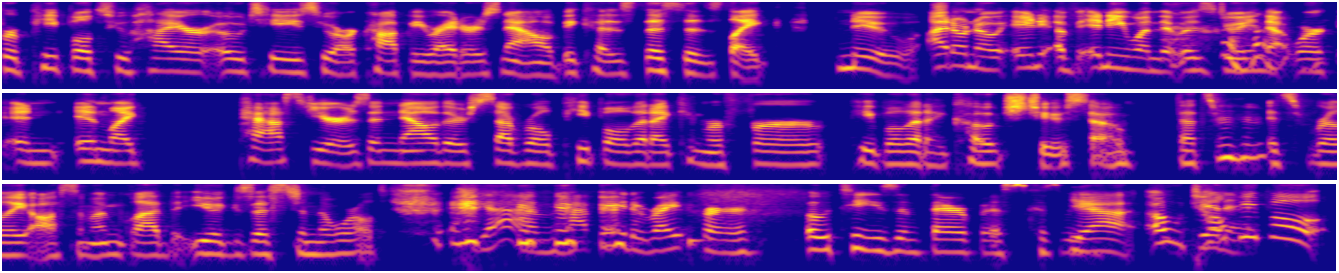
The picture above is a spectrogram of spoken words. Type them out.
for people to hire OTs who are copywriters now because this is like new. I don't know any of anyone that was doing that work in in like past years and now there's several people that I can refer people that I coach to. So that's mm-hmm. it's really awesome. I'm glad that you exist in the world. yeah, I'm happy to write for OTs and therapists because yeah. Oh, tell it. people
